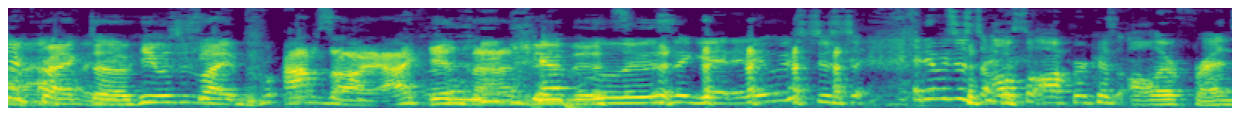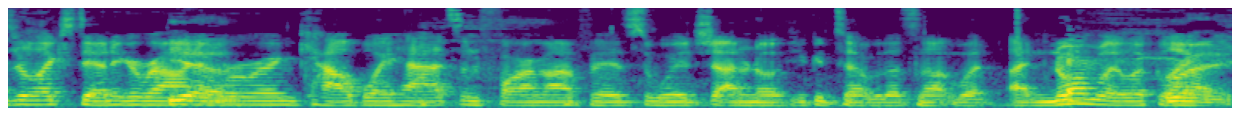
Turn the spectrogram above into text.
Todrick cracked up. He was just like, "I'm sorry, I cannot he do kept this." losing it, and it was just, and it was just also awkward because all our friends are like standing around Yeah. and we're wearing cowboy hats and farm outfits, which I don't know if you can tell, but that's not what I normally look like. Right.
